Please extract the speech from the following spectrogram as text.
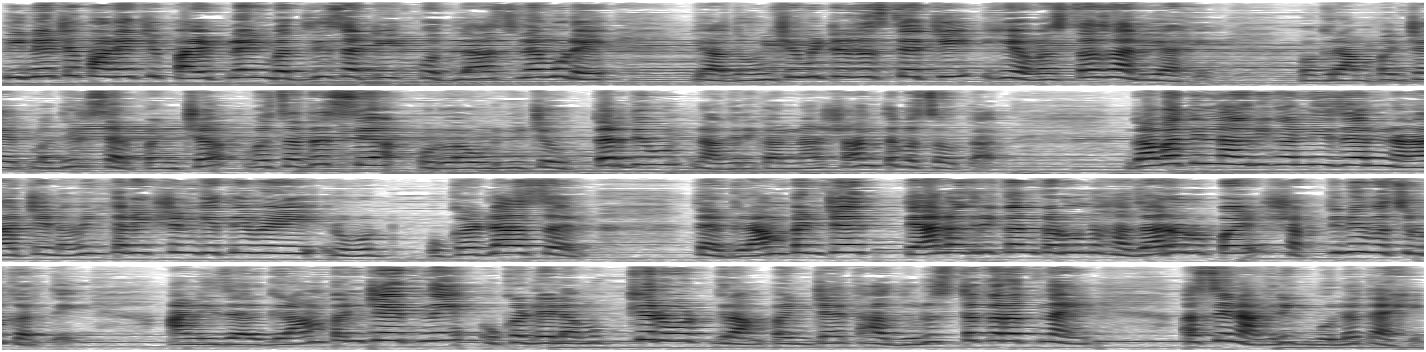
पिण्याच्या पाण्याची पाईपलाईन बदलीसाठी खोदला असल्यामुळे या दोनशे मीटर रस्त्याची ही अवस्था झाली आहे. व ग्रामपंचायतमधील सरपंच व सदस्य उडवाउडवीचे उत्तर देऊन नागरिकांना शांत बसवतात. गावातील नागरिकांनी जर नळाचे नवीन कनेक्शन घेतेवेळी रोड उघडला असेल तर ग्रामपंचायत त्या नागरिकांकडून हजारो रुपये शक्तीने वसूल करते. आणि जर ग्रामपंचायतने उकडलेला मुख्य रोड ग्रामपंचायत हा दुरुस्त करत नाही असे नागरिक बोलत आहे.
